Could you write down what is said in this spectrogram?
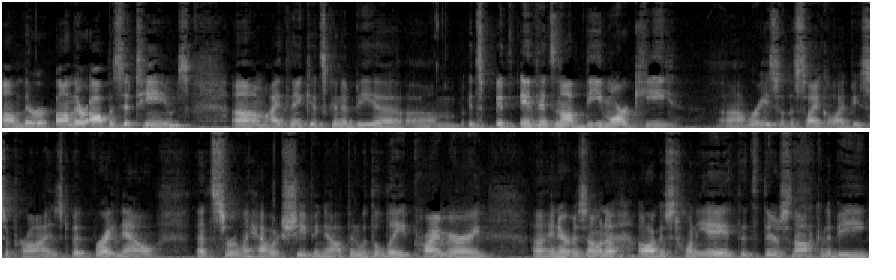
on their on their opposite teams. Um, I think it's going to be a um, it's it, if it's not the marquee uh, race of the cycle, I'd be surprised. But right now, that's certainly how it's shaping up. And with the late primary uh, in Arizona, August 28th. there's not going to be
